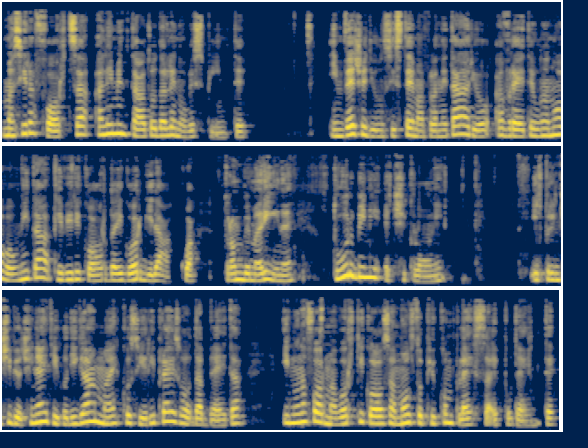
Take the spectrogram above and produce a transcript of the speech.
ma si rafforza alimentato dalle nuove spinte. Invece di un sistema planetario avrete una nuova unità che vi ricorda i gorghi d'acqua, trombe marine, turbini e cicloni. Il principio cinetico di gamma è così ripreso da beta in una forma vorticosa molto più complessa e potente.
